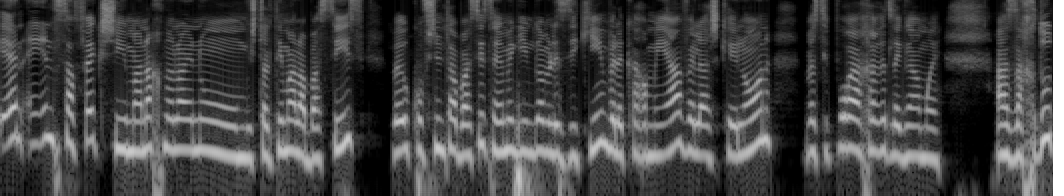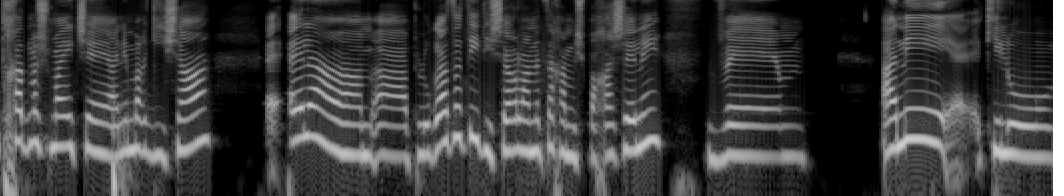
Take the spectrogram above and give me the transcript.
אין, אין ספק שאם אנחנו לא היינו משתלטים על הבסיס והיו כובשים את הבסיס היו מגיעים גם לזיקים ולכרמיה ולאשקלון והסיפור היה אחרת לגמרי. אז אחדות חד משמעית שאני מרגישה אלה הפלוגה הזאת תישאר לנצח המשפחה שלי ואני כאילו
